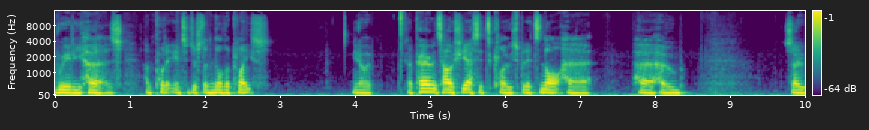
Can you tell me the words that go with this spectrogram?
really hers and put it into just another place. You know, her parents' house, yes, it's close, but it's not her her home. So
